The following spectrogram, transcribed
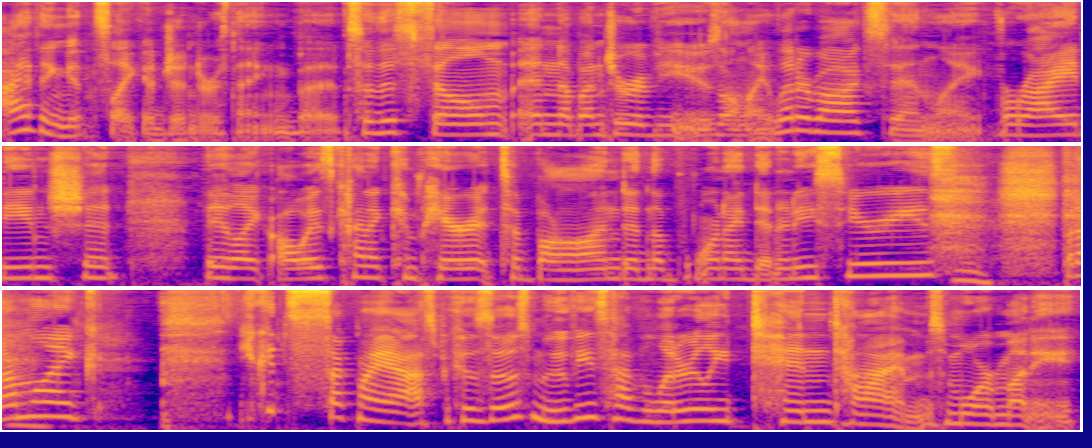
I think it's like a gender thing, but so this film and a bunch of reviews on like Letterboxd and like Variety and shit, they like always kind of compare it to Bond and the Bourne Identity series. but I'm like, you can suck my ass because those movies have literally 10 times more money.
